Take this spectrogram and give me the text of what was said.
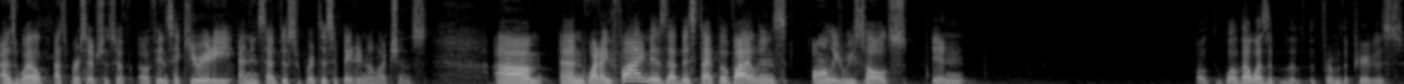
as well as perceptions of, of insecurity and incentives to participate in elections. Um, and what I find is that this type of violence only results in, well, that was a, from the previous,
